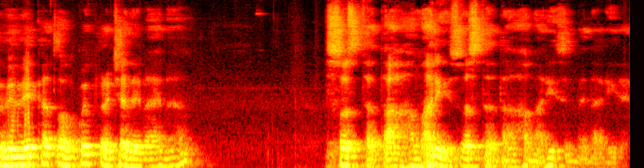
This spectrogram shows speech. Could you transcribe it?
विवेक का तो हमको परिचय देना है ना? स्वस्थता हमारी स्वस्थता हमारी ज़िम्मेदारी है,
